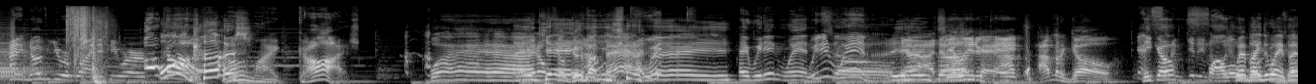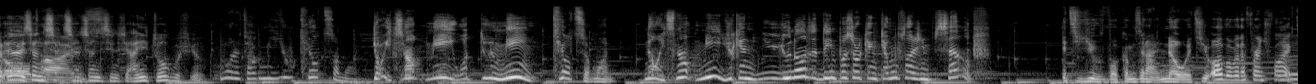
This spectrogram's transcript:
I didn't know if you were blind. If you were. Oh, oh God. gosh. Oh my gosh! What? I don't feel good about that. Hey. Hey, we didn't win. We didn't so- win. Are Yeah, See you fun? later, okay, Kate. I'm, I'm gonna go. Nico, follow- Wait, by the way, but uh, son, son, son, son, son, son, I need to talk with you. You want to talk to me? You killed someone. Yo, it's not me. What do you mean? Killed someone. No, it's not me. You can, you know that the impostor can camouflage himself. It's you, Lookumz, and I know it's you. Oh, look with the French flag.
